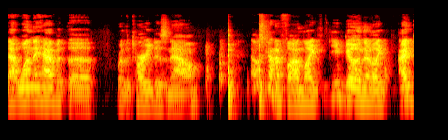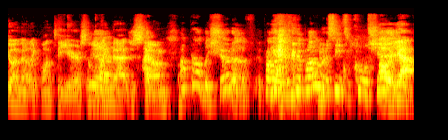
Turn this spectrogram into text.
that one they have at the where the Target is now. That was kind of fun. Like you'd go in there, like I'd go in there like once a year, something Yeah. like that, just stone. I probably should have. It probably, it probably would have seen some cool shit. Oh yeah,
